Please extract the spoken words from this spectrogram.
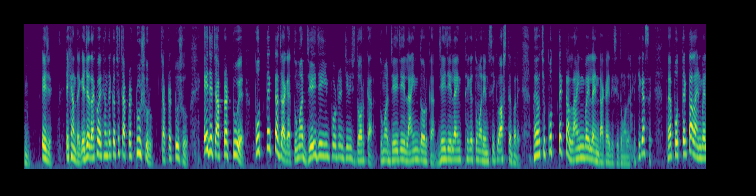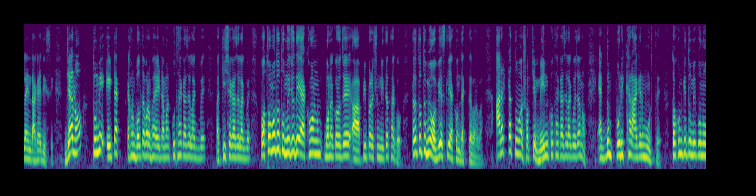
হুম। এই যে, এখান থেকে, এই যে দেখো, এখান থেকে হচ্ছে চ্যাপ্টার টু শুরু চ্যাপ্টার টু শুরু। এই যে চ্যাপ্টার টু এর প্রত্যেকটা জায়গায় তোমার যেই যেই ইম্পর্টেন্ট জিনিস দরকার, তোমার যেই যেই লাইন দরকার, যেই যেই লাইন থেকে তোমার এমসিকিউ আসতে পারে ভাই হচ্ছে প্রত্যেকটা লাইন বাই লাইন দেখাই দিছি তোমাদেরকে, ঠিক আছে? ভাই প্রত্যেকটা লাইন বাই লাইন দেখাই দিছি। যেন তুমি এইটা, এখন বলতে পারো ভাই এটা আমার কোথায় কাজে লাগবে বা কিসে কাজে লাগবে? প্রথমত তুমি যদি এখন মনে করো যে প্রিপারেশন নিতে থাকো, তাহলে তো তুমি অবভিয়াসলি এখন দেখতে পারবা। আরেকটা তোমার সবচেয়ে মেইন কোথায় কাজে লাগবে জানো? একদম পরীক্ষার আগের মুহূর্তে। তখন কি তুমি কোনো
